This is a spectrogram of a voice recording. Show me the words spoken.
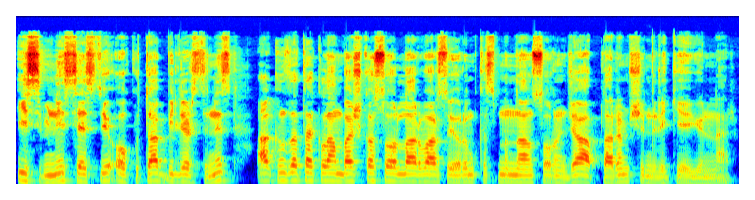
ismini sesli okutabilirsiniz. Aklınıza takılan başka sorular varsa yorum kısmından sorun cevaplarım. Şimdilik iyi günler.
